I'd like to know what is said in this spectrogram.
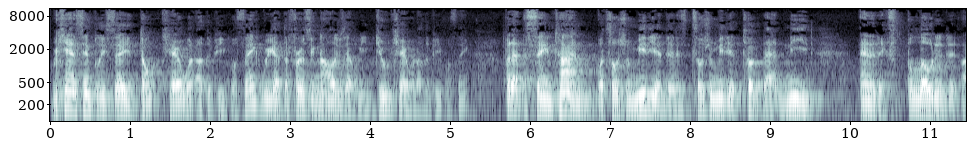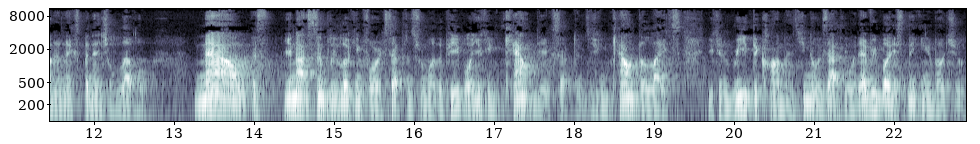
we can't simply say, don't care what other people think. We have to first acknowledge that we do care what other people think. But at the same time, what social media did is social media took that need and it exploded it on an exponential level. Now, you're not simply looking for acceptance from other people. You can count the acceptance. You can count the likes. You can read the comments. You know exactly what everybody's thinking about you.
